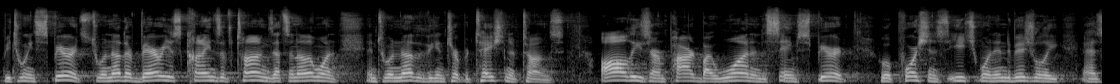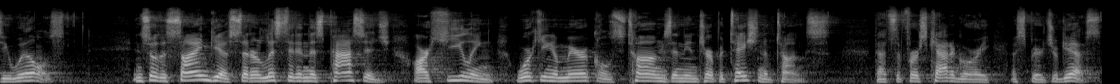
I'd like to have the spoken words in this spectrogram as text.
between spirits, to another, various kinds of tongues. That's another one, and to another, the interpretation of tongues. All these are empowered by one and the same Spirit who apportions to each one individually as he wills. And so the sign gifts that are listed in this passage are healing, working of miracles, tongues, and the interpretation of tongues. That's the first category of spiritual gifts.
